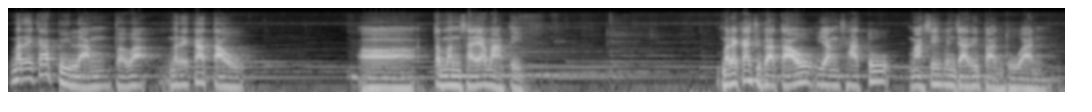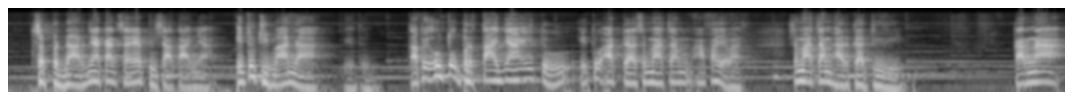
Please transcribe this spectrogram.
mereka bilang bahwa mereka tahu eh, teman saya mati. Mereka juga tahu yang satu masih mencari bantuan. Sebenarnya kan saya bisa tanya, itu di mana gitu. Tapi untuk bertanya itu, itu ada semacam apa ya mas? Semacam harga diri. Karena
